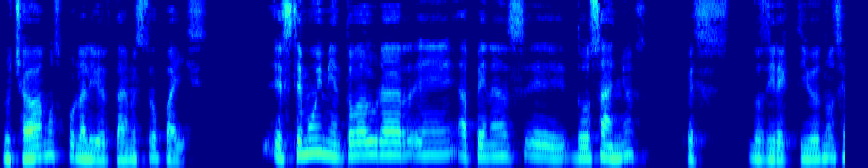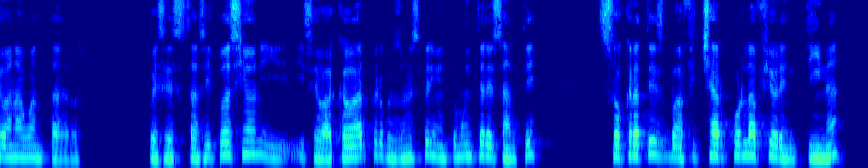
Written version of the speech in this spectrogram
luchábamos por la libertad de nuestro país. Este movimiento va a durar apenas dos años, pues los directivos no se van a aguantar pues esta situación y, se va a acabar, pero pues es un experimento muy interesante. Sócrates va a fichar por la Fiorentina,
